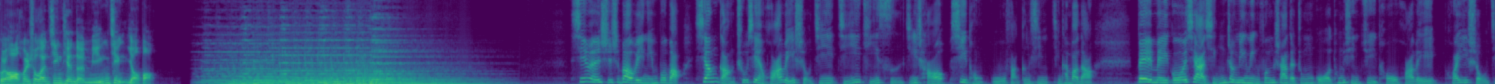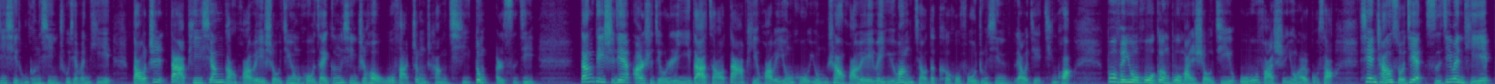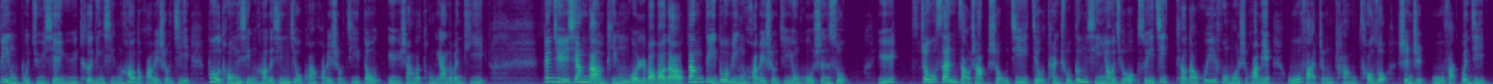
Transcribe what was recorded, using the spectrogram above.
各位好，欢迎收看今天的《明镜要报》。新闻时事报为您播报：香港出现华为手机集体死机潮，系统无法更新。请看报道。被美国下行政命令封杀的中国通讯巨头华为，怀疑手机系统更新出现问题，导致大批香港华为手机用户在更新之后无法正常启动而死机。当地时间二十九日一大早，大批华为用户涌上华为位于旺角的客户服务中心了解情况。部分用户更不满手机无法使用而鼓噪。现场所见，死机问题并不局限于特定型号的华为手机，不同型号的新旧款华为手机都遇上了同样的问题。根据香港苹果日报报道，当地多名华为手机用户申诉，于周三早上手机就弹出更新要求，随即跳到恢复模式画面，无法正常操作，甚至无法关机。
